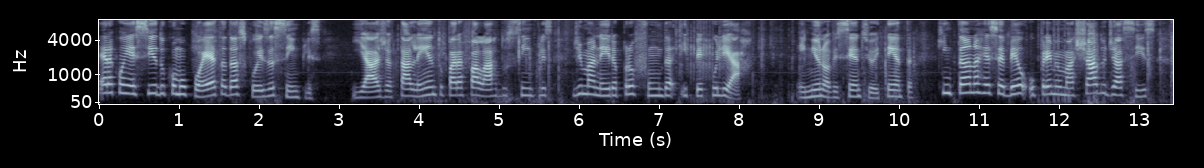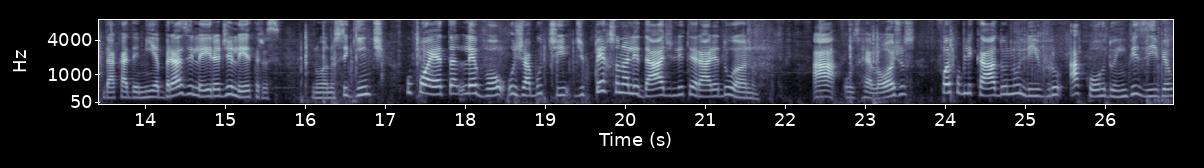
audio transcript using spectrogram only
era conhecido como poeta das coisas simples e haja talento para falar do simples de maneira profunda e peculiar. Em 1980, Quintana recebeu o Prêmio Machado de Assis da Academia Brasileira de Letras. No ano seguinte, o poeta levou o Jabuti de Personalidade Literária do Ano. A Os Relógios foi publicado no livro Acordo Invisível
